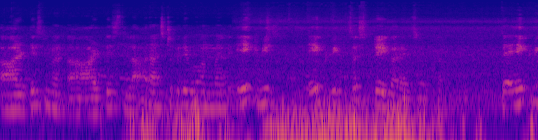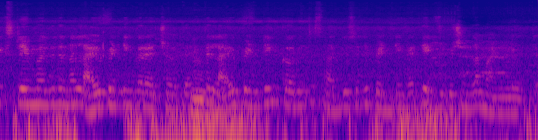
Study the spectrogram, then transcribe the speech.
आर्टिस्ट आर्टिस्टला राष्ट्रपती भवनमध्ये एक वीक एक वीकचा स्टे करायचं होतं. त्या एक वीक स्टेमध्ये त्यांना लाईव्ह पेंटिंग करायचे होते. आणि ते लाईव्ह पेंटिंग करून जे सात दिवसाची पेंटिंग आहे ती एक्झिबिशनला मांडले होते.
